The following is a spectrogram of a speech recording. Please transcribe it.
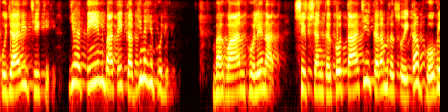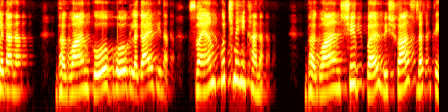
पुजारी जी की यह तीन बातें कभी नहीं भूली। भगवान भोलेनाथ शिव शंकर को ताजी गरम रसोई का भोग लगाना। भगवान को भोग लगाए बिना स्वयं कुछ नहीं खाना। भगवान शिव पर विश्वास रख के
